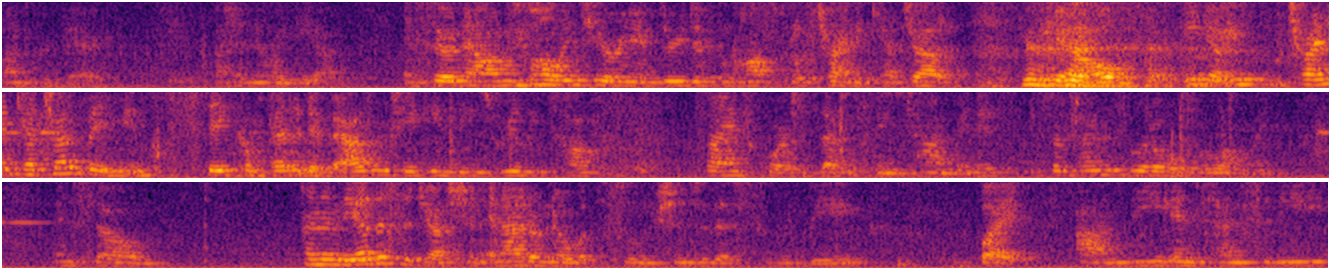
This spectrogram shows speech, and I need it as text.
unprepared. I had no idea. And so now I'm volunteering in three different hospitals trying to catch up, you know, you know, trying to catch up and, and stay competitive as I'm taking these really tough science courses at the same time. And it's sometimes it's a little overwhelming. And so, and then the other suggestion, and I don't know what the solution to this would be, but um, the intensity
